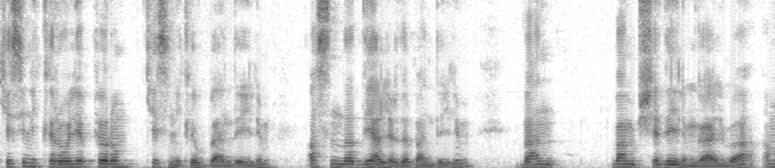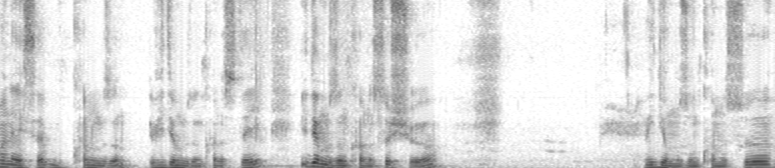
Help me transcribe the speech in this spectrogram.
Kesinlikle rol yapıyorum. Kesinlikle bu ben değilim. Aslında diğerleri de ben değilim. Ben ben bir şey değilim galiba ama neyse bu konumuzun videomuzun konusu değil. Videomuzun konusu şu. Videomuzun konusu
